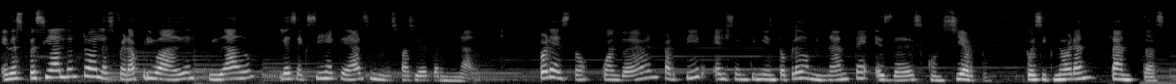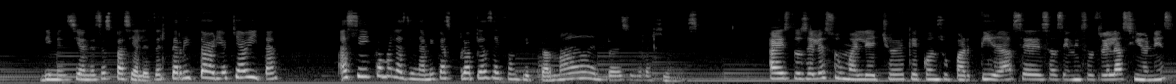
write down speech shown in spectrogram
en especial dentro de la esfera privada y del cuidado, les exige quedarse en un espacio determinado. Por esto, cuando deben partir, el sentimiento predominante es de desconcierto, pues ignoran tantas dimensiones espaciales del territorio que habitan, así como las dinámicas propias del conflicto armado dentro de sus regiones. A esto se le suma el hecho de que con su partida se deshacen esas relaciones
